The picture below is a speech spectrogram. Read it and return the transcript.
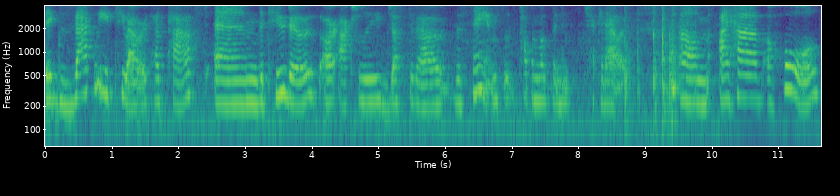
Exactly two hours has passed and the two doughs are actually just about the same. So let's pop them open and check it out. Um, I have a hole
